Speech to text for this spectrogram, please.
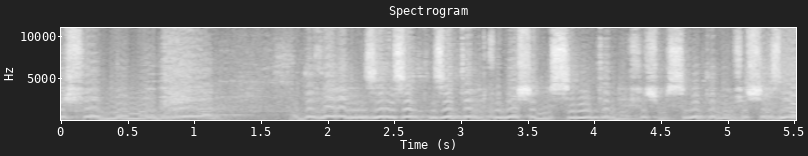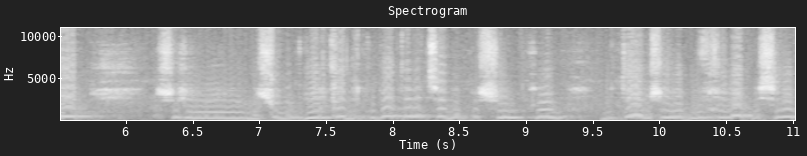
איפה אני עומד, הדבר, זה, זאת, זאת הנקודה של מסירות הנפש. מסירות הנפש הזאת, שהיא מה שמגדיר כאן נקודת הרצון הפשוט, כן? מטעם שהיא בבחינת מסירות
